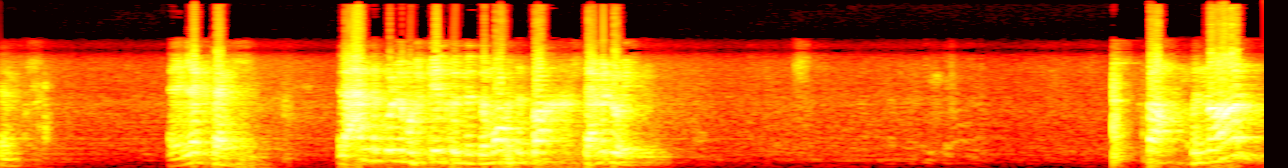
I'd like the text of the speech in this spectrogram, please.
center العلاج سهل اللي عندك كل مشكلته إن الدموع بتتبخر تعمل له إيه؟ صح بالنهار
